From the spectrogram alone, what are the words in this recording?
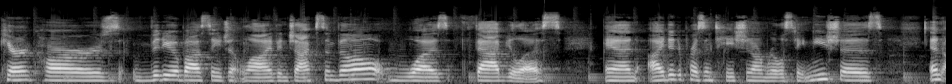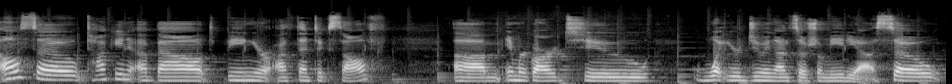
Karin Carr's Video Boss Agent Live in Jacksonville was fabulous. And I did a presentation on real estate niches and also talking about being your authentic self um, in regard to what you're doing on social media. So,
